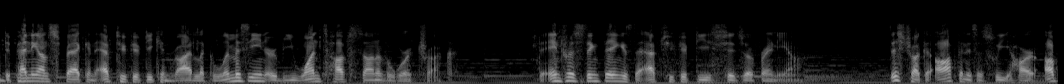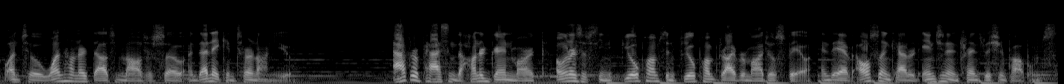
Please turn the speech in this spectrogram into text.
Depending on spec, an F-250 can ride like a limousine or be one tough son of a work truck. The interesting thing is the F-250's schizophrenia. This truck often is a sweetheart up until 100,000 miles or so and then it can turn on you. After passing the 100 grand mark, owners have seen fuel pumps and fuel pump driver modules fail, and they have also encountered engine and transmission problems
